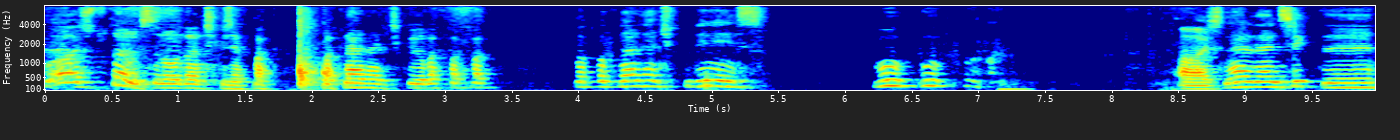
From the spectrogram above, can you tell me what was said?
bu ağacı tutar mısın? Oradan çıkacak. Bak. Bak nereden çıkıyor. Bak bak bak. Bak bak nereden çıktı Deniz. Bu bu bu. Ağaç nereden çıktı?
